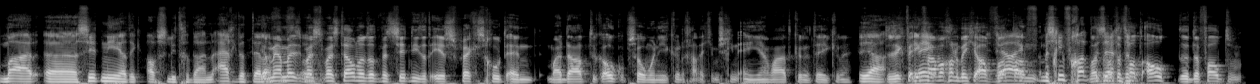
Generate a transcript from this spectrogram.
Maar eh, Sydney had ik absoluut gedaan. Eigenlijk dat Ja, tellen. maar, maar, maar, maar stel nou dat met Sydney dat eerste gesprek is goed... En, maar daar natuurlijk ook op zo'n manier kunnen gaan... dat je misschien één jaar waard kunnen tekenen. ja. Dus ik, ik Nee, vraag me gewoon een beetje af... wat ja, dan... ik- misschien vergat ik Want, te want er, valt al, er valt op de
